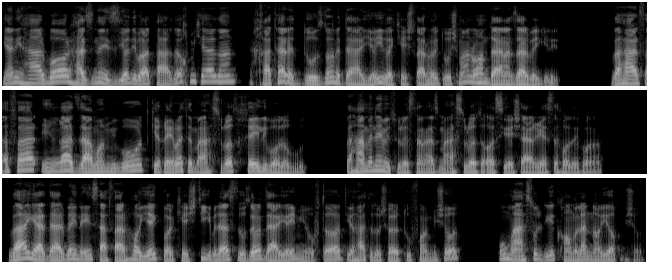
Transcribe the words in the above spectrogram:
یعنی هر بار هزینه زیادی باید پرداخت می‌کردن خطر دزدان دریایی و کشورهای دشمن رو هم در نظر بگیرید. و هر سفر اینقدر زمان می برد که قیمت محصولات خیلی بالا بود و همه نمی‌تونستن از محصولات آسیای شرقی استفاده کنن. و اگر در بین این سفرها یک بار کشتی به دست دزدان دریایی میافتاد یا حتی دچار طوفان می‌شد اون محصول دیگه کاملا نایاب می‌شد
